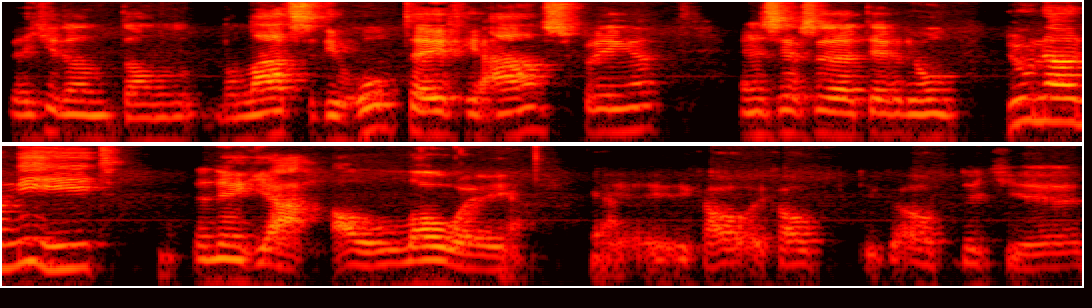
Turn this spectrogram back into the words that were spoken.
weet je, dan, dan, dan laat ze die hond tegen je aanspringen en dan zeggen ze tegen die hond, doe nou niet. Dan denk je, ja, hallo hé. Ja. Ja. Ik, hoop, ik, hoop, ik hoop dat je,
